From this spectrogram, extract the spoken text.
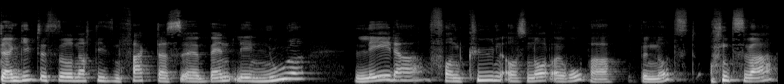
Dann gibt es so noch diesen Fakt, dass äh, Bentley nur Leder von Kühen aus Nordeuropa benutzt. Und zwar,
